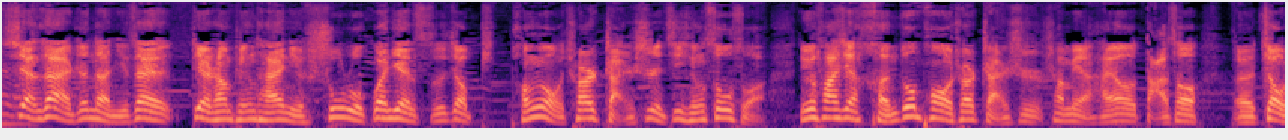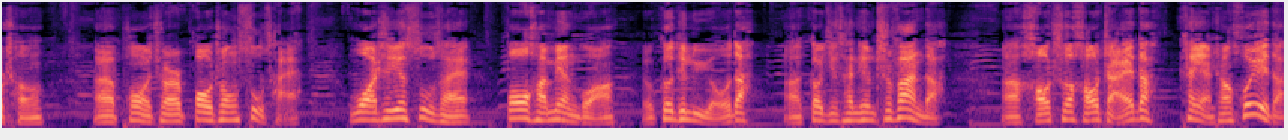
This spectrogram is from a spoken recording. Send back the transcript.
现在真的，你在电商平台，你输入关键词叫“朋友圈展示”进行搜索，你会发现很多朋友圈展示上面还要打造呃教程，呃朋友圈包装素材。哇，这些素材包含面广，有各地旅游的啊，高级餐厅吃饭的啊，豪车豪宅的，看演唱会的，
